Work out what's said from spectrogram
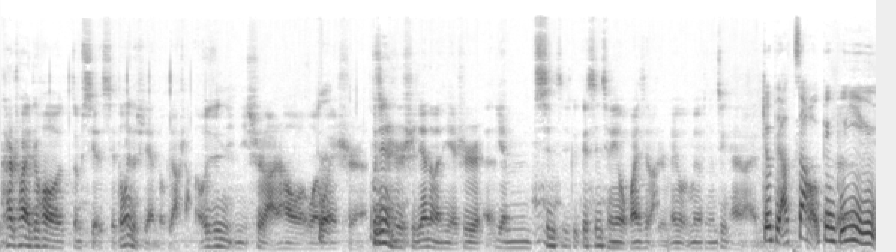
开始创业之后，怎么写写东西的时间都比较少了。我觉得。你你是吧，然后我我也是，不仅仅是时间的问题，也是也心情跟心情也有关系了，是没有没有心情静下来，就比较躁，并不抑郁。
